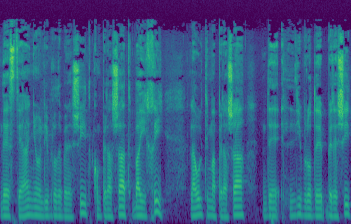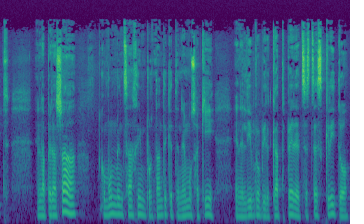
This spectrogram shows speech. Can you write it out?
de este año, el libro de Bereshit, con Perashat Baichi, la última Perashá del libro de Bereshit. En la Perashá, como un mensaje importante que tenemos aquí en el libro Birkat Peretz, está escrito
